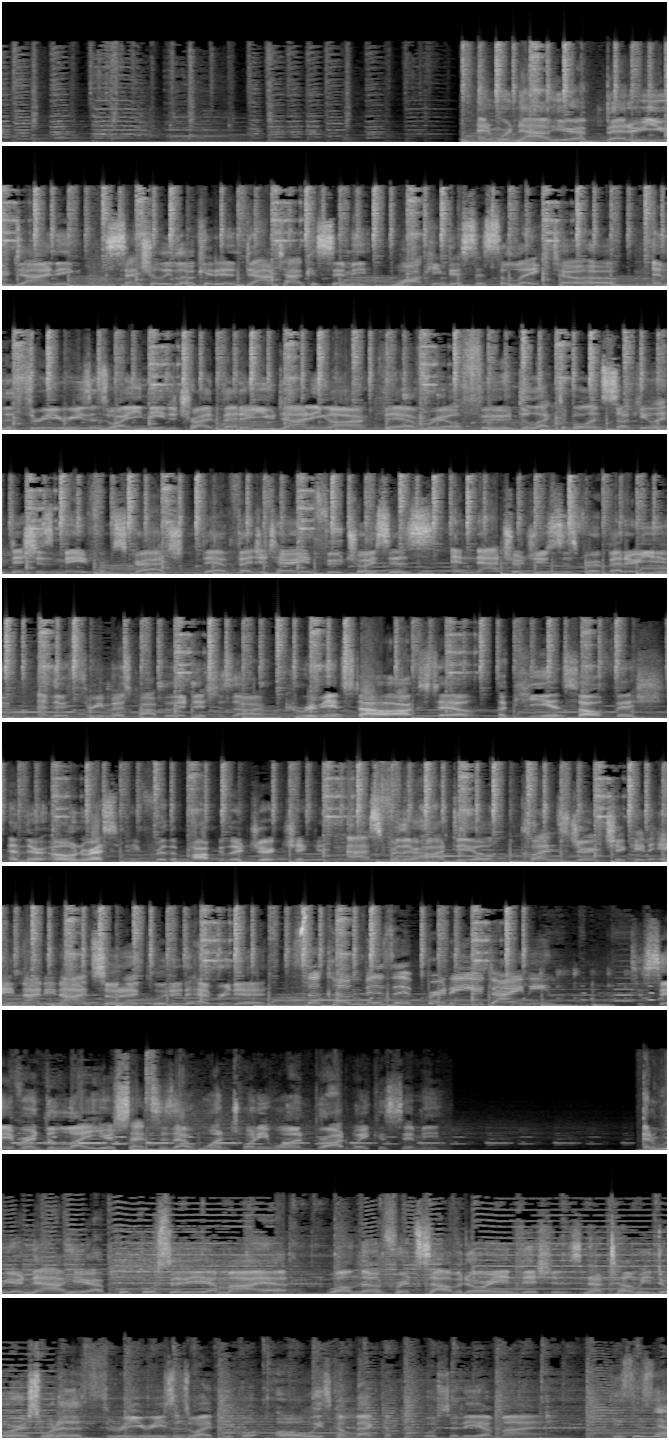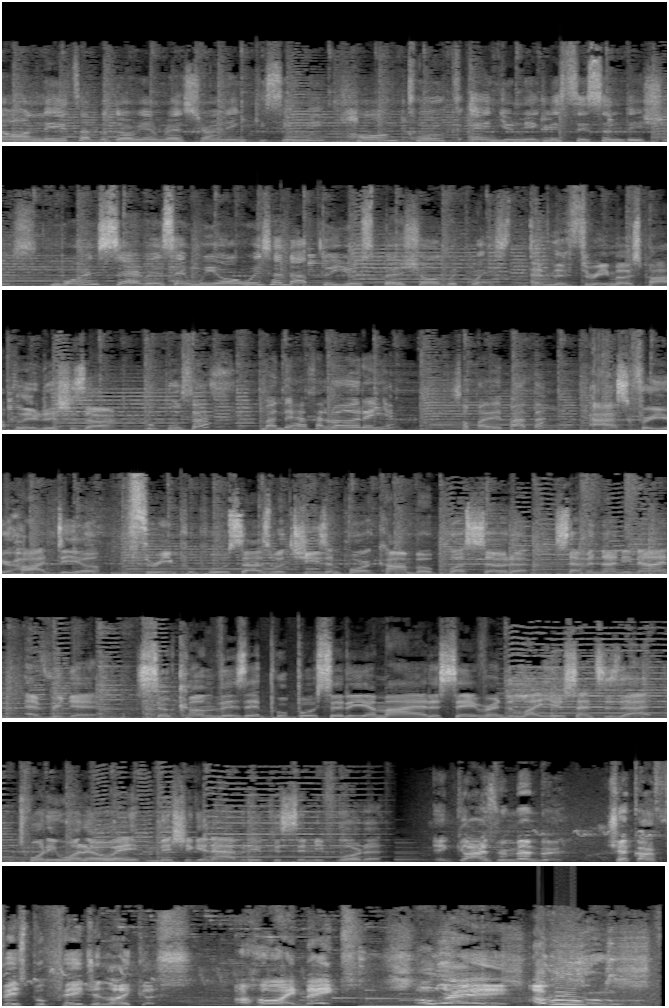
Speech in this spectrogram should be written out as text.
Now here at Better U Dining, centrally located in downtown Kissimmee, walking distance to Lake Toho. And the three reasons why you need to try Better U Dining are they have real food, delectable and succulent dishes made from scratch. They have vegetarian food choices and natural juices for a better you. And their three most popular dishes are Caribbean style oxtail, ackee and saltfish, and their own recipe for the popular jerk chicken. Ask for their hot deal. Cleanse jerk chicken $8.99, soda included every day. So come visit Better U Dining to savor and delight your senses at 121 Broadway, Kissimmee. And we are now here at Pupuseria Maya, well known for its Salvadorian dishes. Now tell me, Doris, what are the three reasons why people always come back to Pupuseria Maya? This is the only Salvadorian restaurant in Kissimmee. Home cooked and uniquely seasoned dishes. Warm service and we always adapt to your special request. And the three most popular dishes are pupusas, bandeja salvadoreña, sopa de pata. Ask for your hot deal. Three pupusas with cheese and pork combo plus soda. $7.99 every day. So come visit Pupuseria Maya to savor and delight your senses at 2108 Michigan Avenue, Kissimmee, Florida. And guys, remember, check our Facebook page and like us. Ahoy, mates! Hooray! Aroo!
